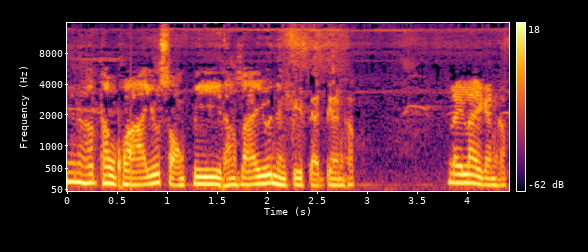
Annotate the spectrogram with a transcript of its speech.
นี่นะครับ ทางขวาอายุสองปี ทางซ้ายอายุหนึ่งปีแปดเดือนครับ ไล่ๆกันครับ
